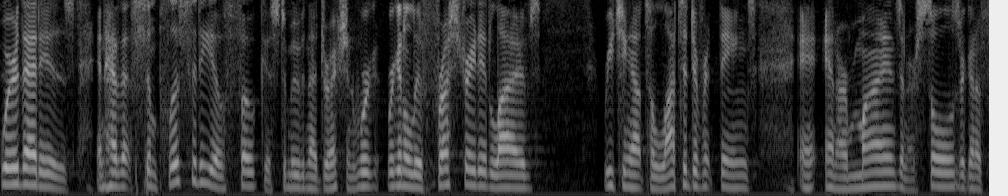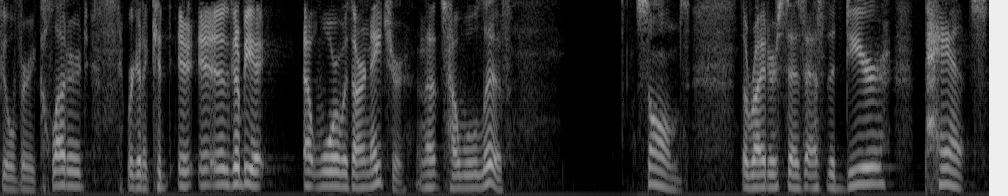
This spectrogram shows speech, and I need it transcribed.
where that is and have that simplicity of focus to move in that direction, we're, we're going to live frustrated lives, reaching out to lots of different things, and, and our minds and our souls are going to feel very cluttered. We're going to, it, it's going to be a, at war with our nature, and that's how we'll live. Psalms, the writer says, As the deer pants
